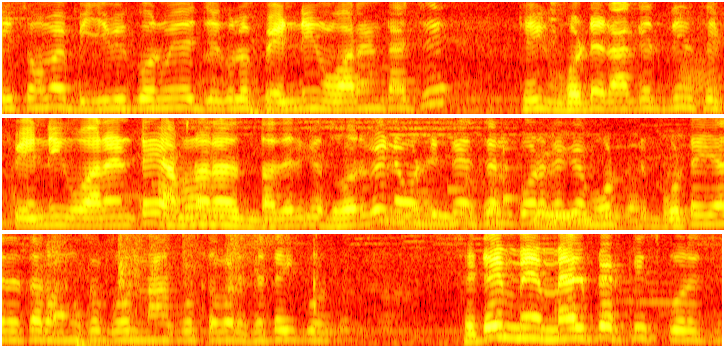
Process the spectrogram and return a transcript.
এই সময় বিজেপি কর্মীদের যেগুলো পেন্ডিং ওয়ারেন্ট আছে ঠিক ভোটের আগের দিন সেই পেন্ডিং ওয়ারেন্টে আপনারা তাদেরকে ধরবেন এবং ডিটেনশন করে রেখে ভোট ভোটে যাতে তারা অংশগ্রহণ না করতে পারে সেটাই করবে। সেটাই ম্যাল প্র্যাকটিস করেছে।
